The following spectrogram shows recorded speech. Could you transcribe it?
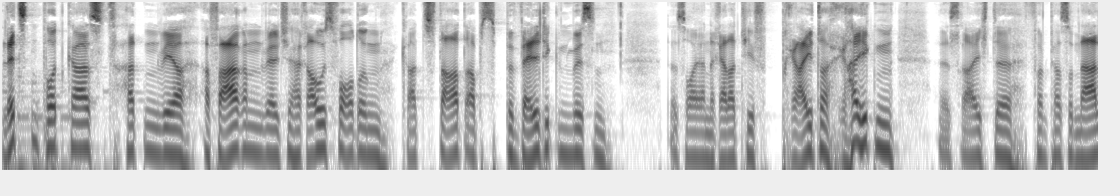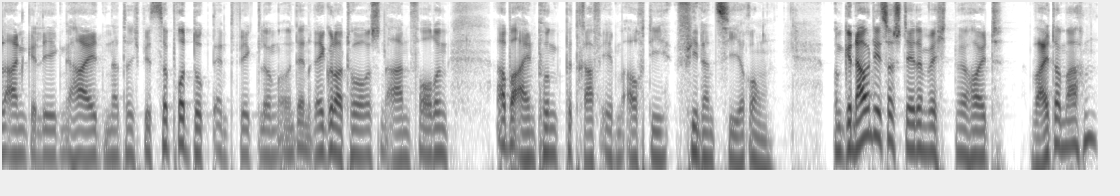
letzten Podcast hatten wir erfahren, welche Herausforderungen gerade Startups bewältigen müssen. Das war ja ein relativ breiter Reigen. Es reichte von Personalangelegenheiten natürlich bis zur Produktentwicklung und den regulatorischen Anforderungen. Aber ein Punkt betraf eben auch die Finanzierung. Und genau an dieser Stelle möchten wir heute weitermachen,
